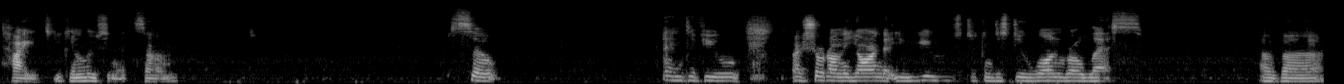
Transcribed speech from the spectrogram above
tight, you can loosen it some. So, and if you are short on the yarn that you used, you can just do one row less of, uh,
